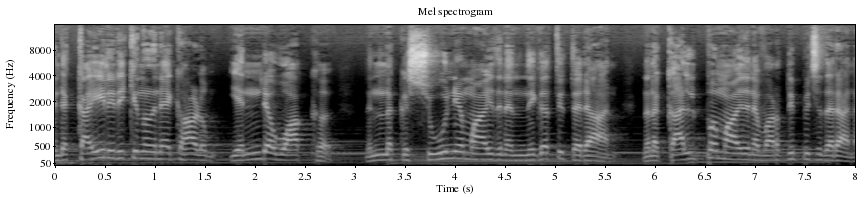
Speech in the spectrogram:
നിന്റെ കയ്യിലിരിക്കുന്നതിനേക്കാളും എന്റെ വാക്ക് നിനക്ക് ശൂന്യമായതിനെ നികത്തി തരാൻ നിനക്ക് അല്പമായതിനെ വർദ്ധിപ്പിച്ചു തരാൻ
